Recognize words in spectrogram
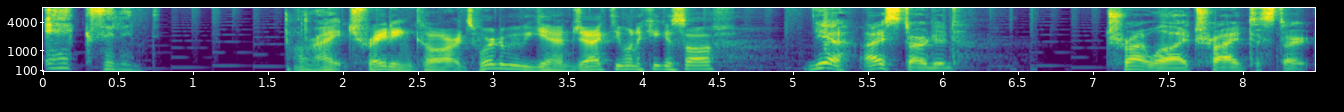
Excellent. All right, trading cards. Where do we begin? Jack, do you want to kick us off? Yeah, I started. Try well, I tried to start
